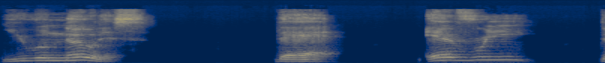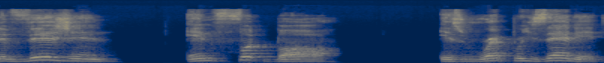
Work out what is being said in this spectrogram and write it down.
you will notice that every division in football is represented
